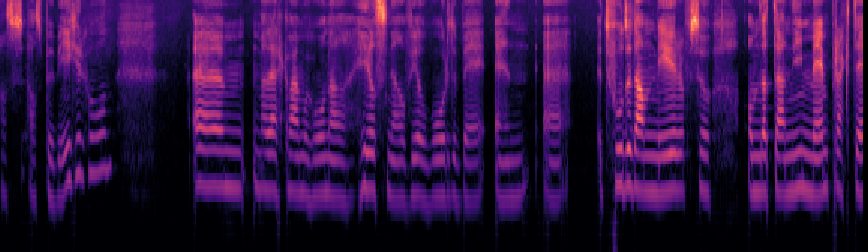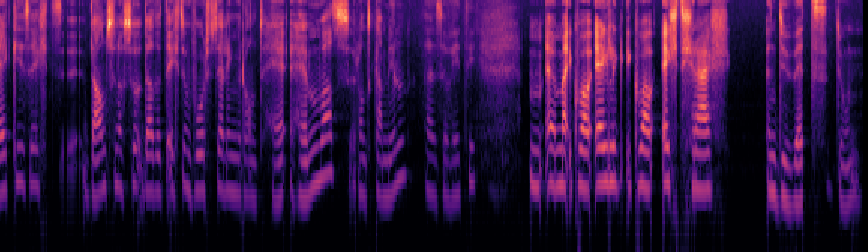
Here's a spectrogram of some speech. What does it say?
als, als beweger gewoon. Ehm, maar daar kwamen gewoon al heel snel veel woorden bij. En eh, het voelde dan meer of zo, omdat dat niet mijn praktijk is, echt eh, dansen of zo, dat het echt een voorstelling rond he- hem was, rond Camille, eh, zo heet hij. Eh, maar ik wou eigenlijk, ik wou echt graag een duet doen.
